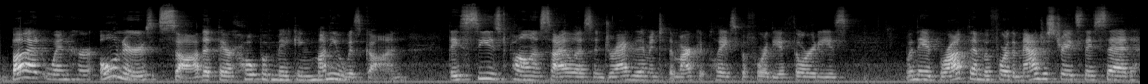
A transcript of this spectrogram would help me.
But when her owners saw that their hope of making money was gone, they seized Paul and Silas and dragged them into the marketplace before the authorities. When they had brought them before the magistrates, they said,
